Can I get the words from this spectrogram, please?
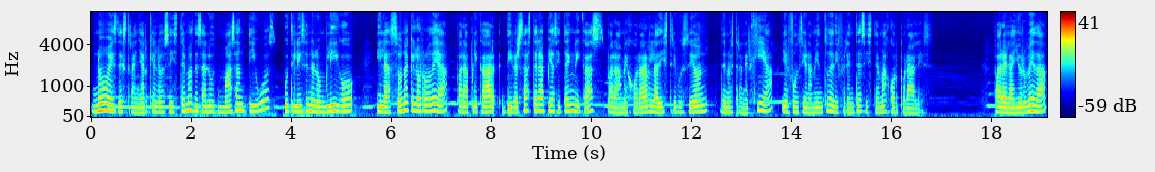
no es de extrañar que los sistemas de salud más antiguos utilicen el ombligo y la zona que lo rodea para aplicar diversas terapias y técnicas para mejorar la distribución de nuestra energía y el funcionamiento de diferentes sistemas corporales. Para el ayurveda,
